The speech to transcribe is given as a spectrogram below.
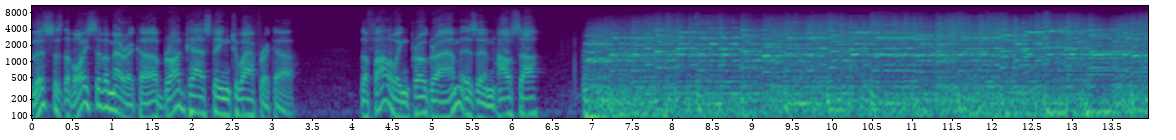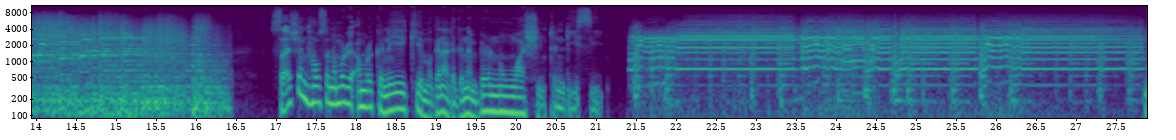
This is the Voice of America broadcasting to Africa. The following program is in Hausa. Sashen Hausa na murya Amurka ne ke magana daga nan birnin Washington DC.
